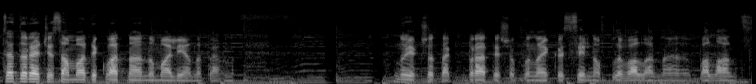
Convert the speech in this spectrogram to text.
Оце, до речі, сама адекватна аномалія, напевно. Ну, якщо так брати, щоб вона якось сильно впливала на баланс.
